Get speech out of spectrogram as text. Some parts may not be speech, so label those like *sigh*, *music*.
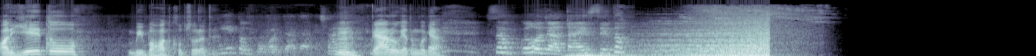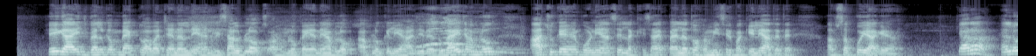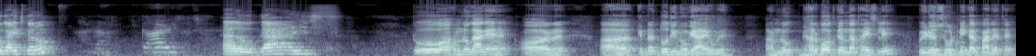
और ये तो भी बहुत खूबसूरत है। ये तो बहुत ज़्यादा अच्छा है। हम्म, प्यार हो गया तुमको क्या? *laughs* सबको हो जाता है इससे तो। Hey guys welcome back to our channel Neha Vishal vlogs और हम लोग का यह नया ब्लॉग आप लोग के लिए हाजिर है। तो गाइज़ हम लोग आ चुके हैं पूर्णिया से लखी साहब। पहले तो हम ही सिर्फ़ अकेले आते थे अब सब कोई आ गया। क्या रहा? हेलो गाइज़ करो। हेलो गाइज़ तो हम लोग आ गए हैं और आ, कितना? दो दिन हो गए आए हुए। और हम लोग घर बहुत गंदा था इसलिए वीडियो शूट नहीं कर पा रहे थे।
